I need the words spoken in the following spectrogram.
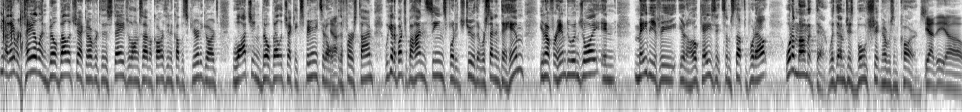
you know, they were tailing Bill Belichick over to the stage alongside McCarthy and a couple of security guards, watching Bill Belichick experience it all yeah. for the first time. We got a bunch of behind the scenes footage too that we're sending to him, you know, for him to enjoy. And maybe if he, you know, okays it, some stuff to put out. What a moment there with them just bullshitting over some cards. Yeah, the uh,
